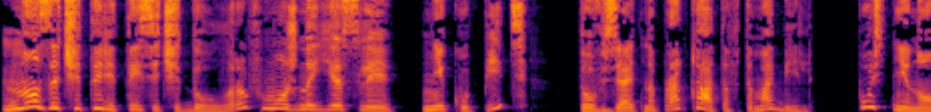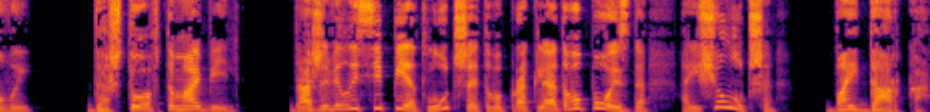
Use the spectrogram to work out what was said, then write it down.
но за четыре тысячи долларов можно, если не купить, то взять на прокат автомобиль, пусть не новый. Да что автомобиль? Даже велосипед лучше этого проклятого поезда, а еще лучше — байдарка.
